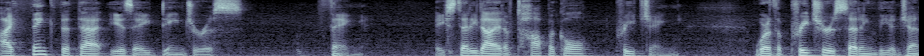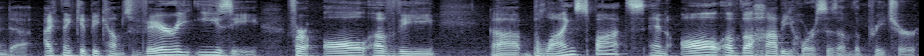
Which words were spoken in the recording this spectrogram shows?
I think that that is a dangerous thing. A steady diet of topical preaching where the preacher is setting the agenda. I think it becomes very easy for all of the uh, blind spots and all of the hobby horses of the preacher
